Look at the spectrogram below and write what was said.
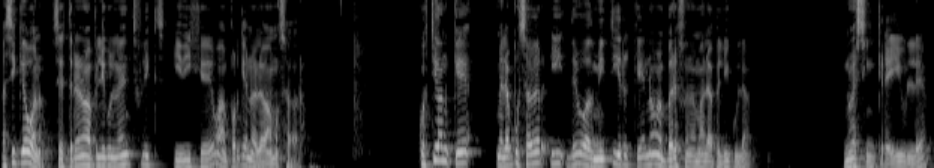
Así que bueno, se estrenó la película en Netflix y dije, bueno, ¿por qué no la vamos a ver? Cuestión que me la puse a ver y debo admitir que no me parece una mala película. No es increíble,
